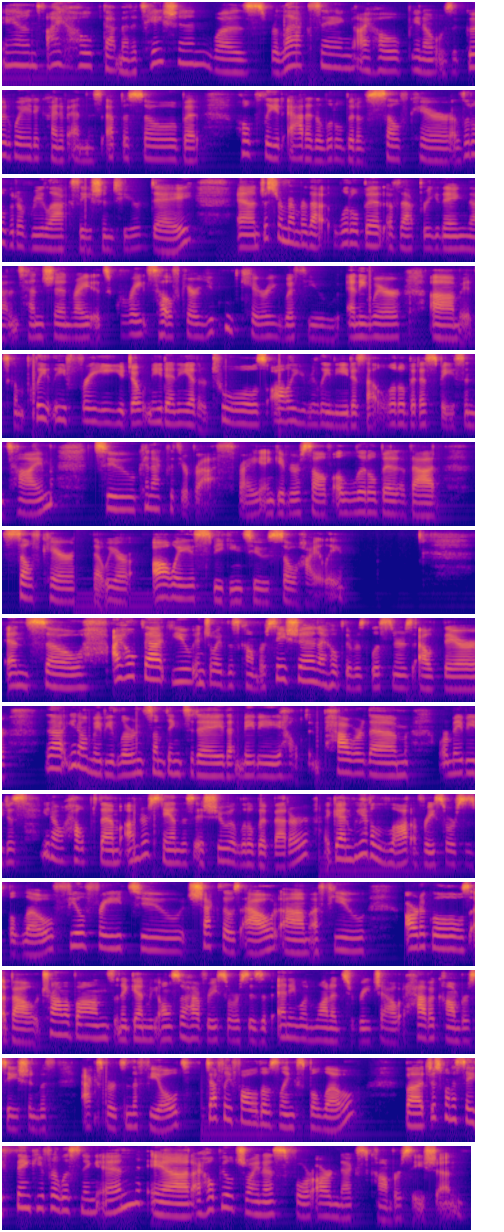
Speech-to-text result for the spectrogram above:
and I hope that meditation was relaxing. I hope, you know, it was a good way to kind of end this episode, but hopefully it added a little bit of self care, a little bit of relaxation to your day. And just remember that little bit of that breathing, that intention, right? It's great self care you can carry with you anywhere. Um, it's completely free. You don't need any other tools. All you really need is that little bit of space and time to connect with your breath, right? And give yourself a little bit of that self care that we are always speaking to so highly. And so I hope that you enjoyed this conversation. I hope there was listeners out there that, you know, maybe learned something today that maybe helped empower them or maybe just, you know, helped them understand this issue a little bit better. Again, we have a lot of resources below. Feel free to check those out. Um, a few articles about trauma bonds. And again, we also have resources if anyone wanted to reach out, have a conversation with experts in the field. Definitely follow those links below. But just want to say thank you for listening in, and I hope you'll join us for our next conversation.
